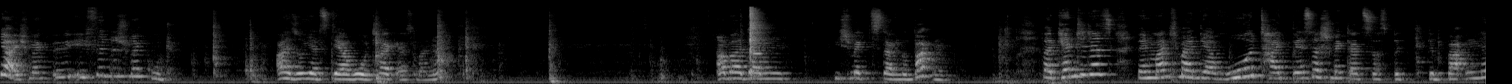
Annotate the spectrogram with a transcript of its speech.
Ja, ich, schmeck, ich finde, es schmeckt gut. Also jetzt der rohe Teig erstmal, ne? Aber dann, wie schmeckt es dann gebacken? Weil kennt ihr das, wenn manchmal der rohe Teig besser schmeckt als das gebackene?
